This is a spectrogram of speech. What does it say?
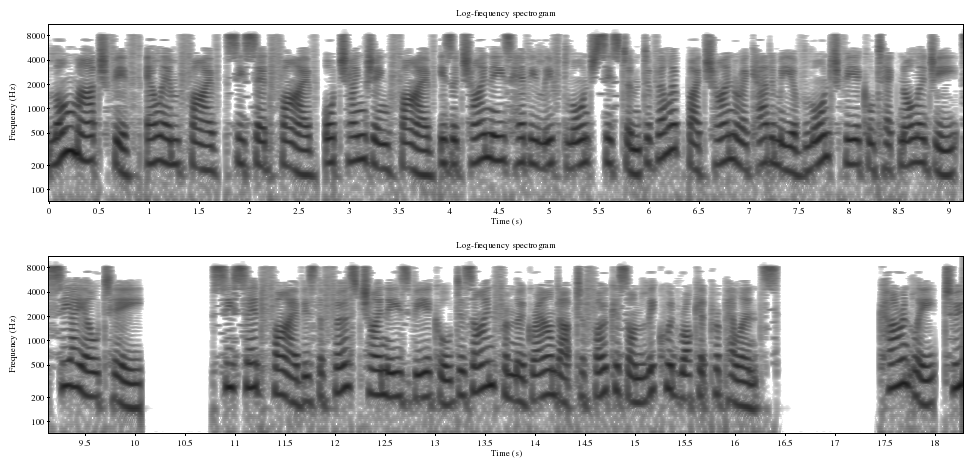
Long March 5 LM5, CZ-5, or Changzheng 5 is a Chinese heavy-lift launch system developed by China Academy of Launch Vehicle Technology CALT. CZ-5 is the first Chinese vehicle designed from the ground up to focus on liquid rocket propellants. Currently, two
